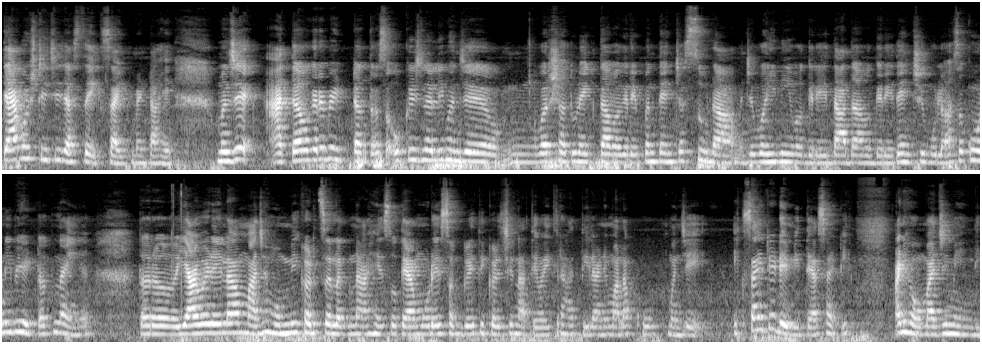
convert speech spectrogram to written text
त्या गोष्टीची जास्त एक्साइटमेंट आहे. म्हणजे आत्या वगैरे भेटतात असं ओकेजनली म्हणजे वर्षातून एकदा वगैरे पण त्यांच्या सुना म्हणजे वहिनी वगैरे दादा वगैरे त्यांची मुलं असं कोणी भेटत नाही आहे तर यावेळेला माझ्या मम्मीकडचं लग्न आहे सो त्यामुळे सगळे तिकडचे नातेवाईक राहतील आणि मला खूप म्हणजे एक्सायटेड आहे मी त्यासाठी. आणि हो माझी मेहंदी.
